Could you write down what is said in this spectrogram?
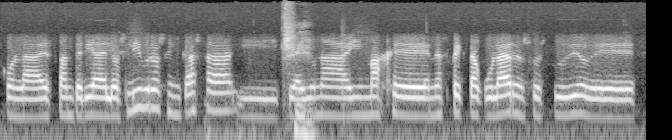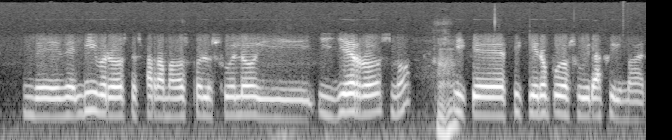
con la estantería de los libros en casa y que Sí. hay una imagen espectacular en su estudio de, de- de libros desparramados por el suelo y, y hierros, ¿no? Ajá. Y que si quiero puedo subir a filmar.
